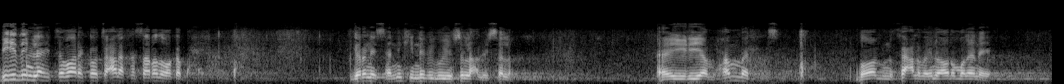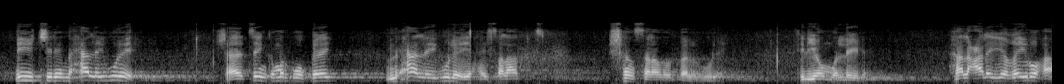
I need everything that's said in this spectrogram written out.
biidn illahi tabaaraka wa tacala khasaarada waa ka baxay. Garanaysaa ninkii nebigu yimi sal lla alay waslam ee yidhi ya muxamed dawaam ibnu thaclaba inuu aan u malaynaya dhihi jiray maxaa laygu leeyahay? Shahaadateynka markuu qiray maxaa laygu leeyahay salaad? Shan salaadood baa lagu leeyahay. Fi lyawm walleyla hal calaya hayruha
